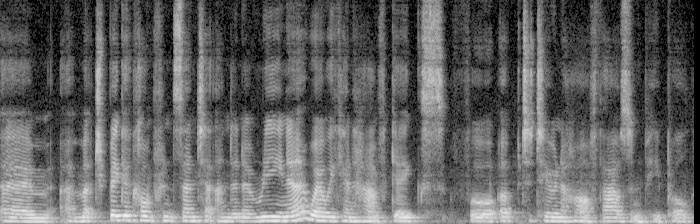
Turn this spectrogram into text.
um, a much bigger conference centre and an arena where we can have gigs for up to two and a half thousand people.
